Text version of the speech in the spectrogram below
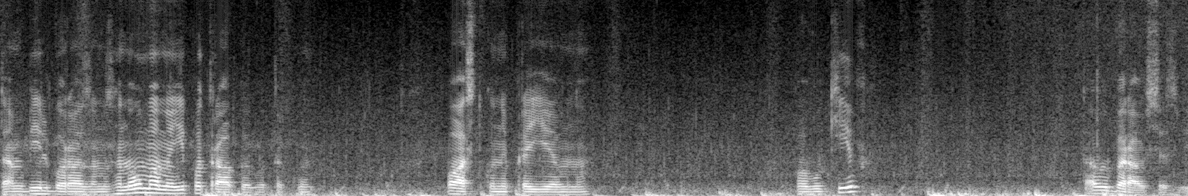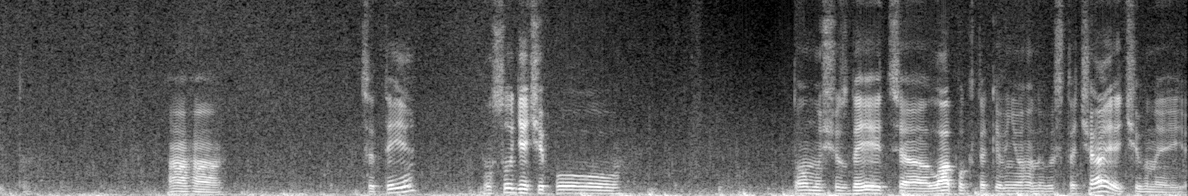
там Більбо разом з гномами і потрапив у таку пастку неприємну павуків та вибирався звідти. Ага. Це ти? Ну, судячи по тому, що, здається, лапок таки в нього не вистачає, чи в неї.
